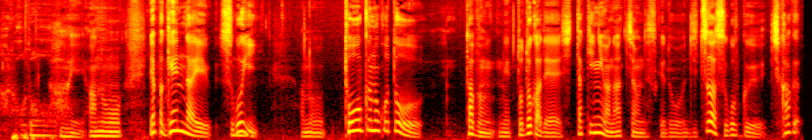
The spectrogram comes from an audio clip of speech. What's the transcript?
なるほど。はい、あのやっぱ現代すごい、あの遠くのことを多分ネットとかで知った気にはなっちゃうんですけど実はすごく近く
